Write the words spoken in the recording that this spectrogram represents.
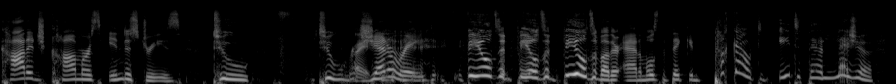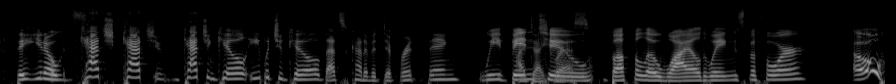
cottage commerce industries to to Right. generate fields and fields and fields of other animals that they can pluck out and eat at their leisure. They, you know, catch, catch, catch and kill, eat what you kill. That's kind of a different thing. We've been to Buffalo Wild Wings before, Oh,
